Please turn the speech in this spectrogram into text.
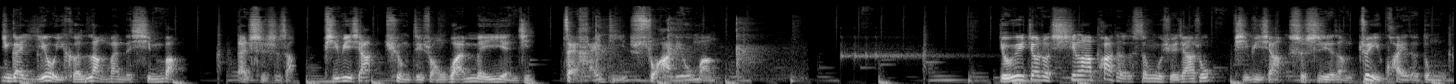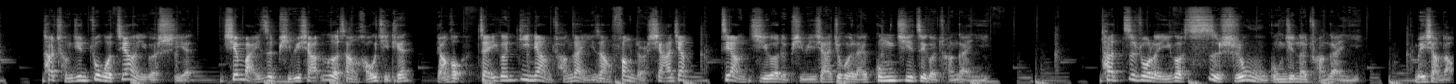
应该也有一颗浪漫的心吧？但事实上，皮皮虾却用这双完美眼睛在海底耍流氓。”有一位叫做希拉帕特的生物学家说，皮皮虾是世界上最快的动物。他曾经做过这样一个实验：先把一只皮皮虾饿上好几天，然后在一个力量传感仪上放点虾酱，这样饥饿的皮皮虾就会来攻击这个传感仪。他制作了一个四十五公斤的传感仪，没想到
